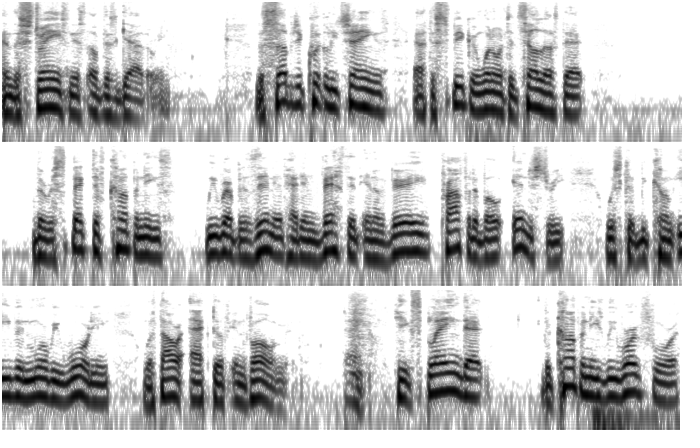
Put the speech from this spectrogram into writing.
and the strangeness of this gathering. The subject quickly changed as the speaker went on to tell us that the respective companies we represented had invested in a very profitable industry which could become even more rewarding with our active involvement. Damn. He explained that the companies we worked for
